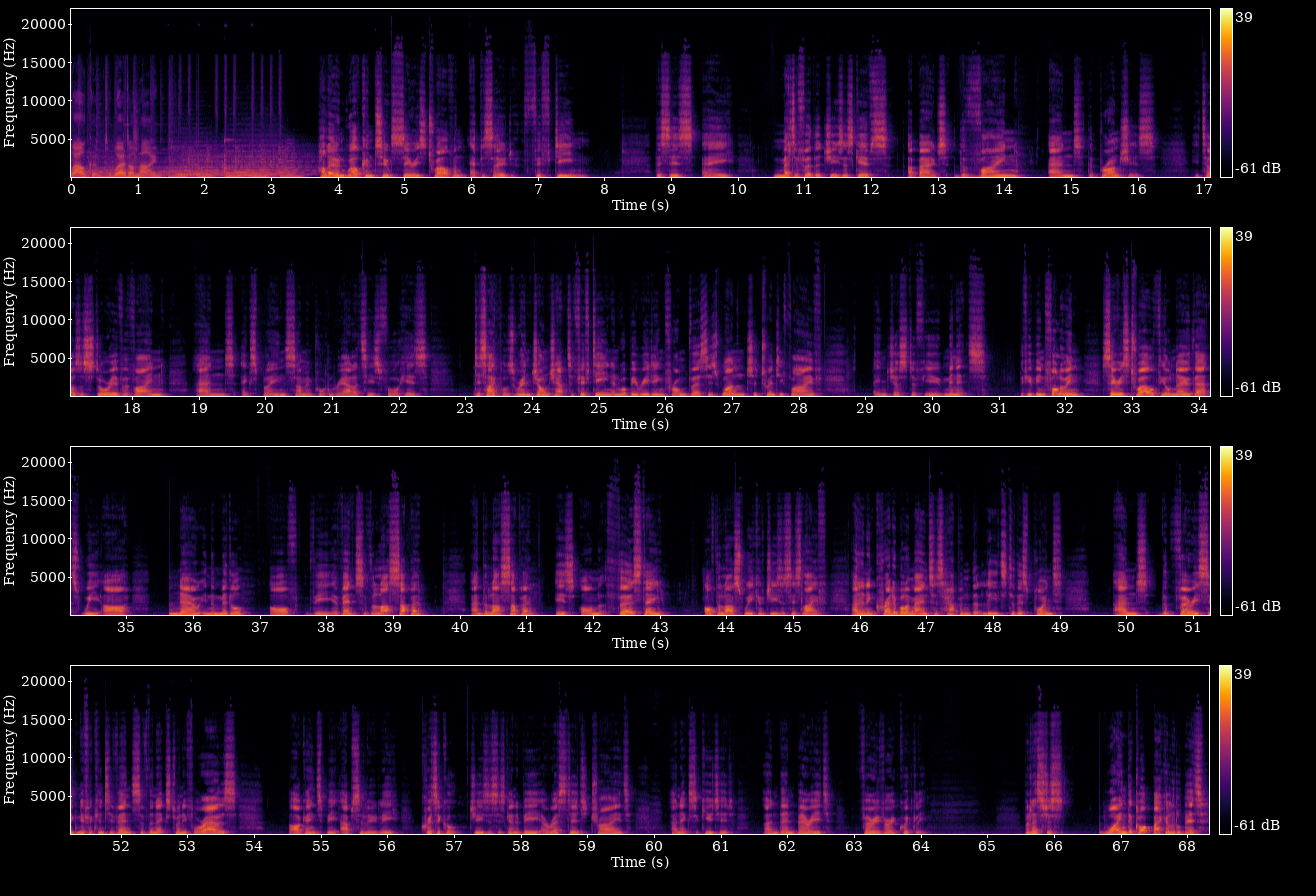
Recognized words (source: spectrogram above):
welcome to Word Online. Hello, and welcome to Series 12 and Episode 15. This is a metaphor that Jesus gives about the vine and the branches. He tells a story of a vine and explains some important realities for his disciples. We're in John chapter 15 and we'll be reading from verses 1 to 25 in just a few minutes. If you've been following Series 12, you'll know that we are now in the middle of the events of the Last Supper. And the Last Supper is on Thursday of the last week of Jesus' life. And an incredible amount has happened that leads to this point. And the very significant events of the next 24 hours are going to be absolutely critical. Jesus is going to be arrested, tried, and executed, and then buried very, very quickly. But let's just wind the clock back a little bit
